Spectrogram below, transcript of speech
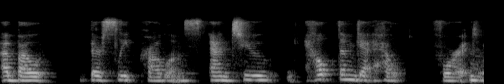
about their sleep problems and to help them get help for it. Mm-hmm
